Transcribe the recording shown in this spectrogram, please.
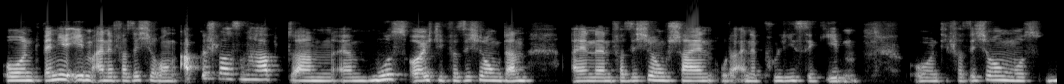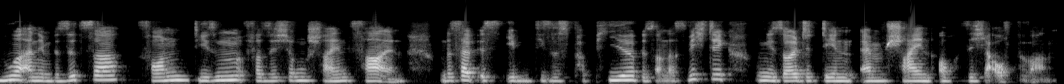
Und wenn ihr eben eine Versicherung abgeschlossen habt, dann ähm, muss euch die Versicherung dann einen Versicherungsschein oder eine Police geben. Und die Versicherung muss nur an den Besitzer von diesem Versicherungsschein zahlen. Und deshalb ist eben dieses Papier besonders wichtig und ihr solltet den ähm, Schein auch sicher aufbewahren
